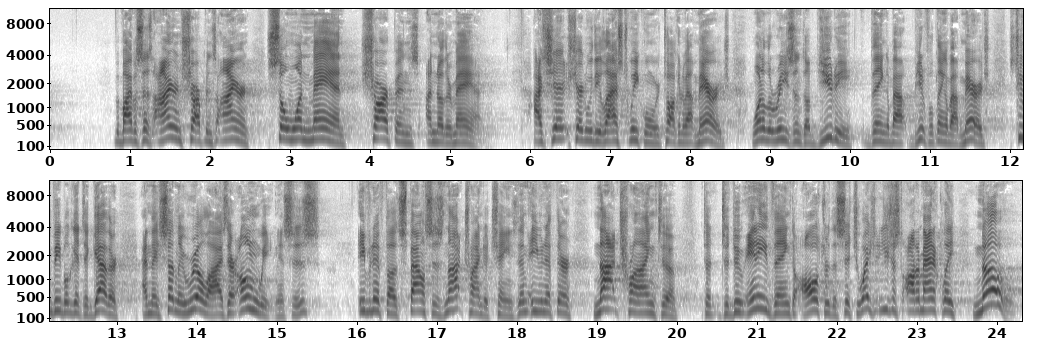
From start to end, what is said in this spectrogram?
The Bible says iron sharpens iron, so one man sharpens another man. I shared with you last week when we were talking about marriage. One of the reasons, the beauty thing about, beautiful thing about marriage is two people get together and they suddenly realize their own weaknesses, even if the spouse is not trying to change them, even if they're not trying to, to, to do anything to alter the situation. You just automatically know.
